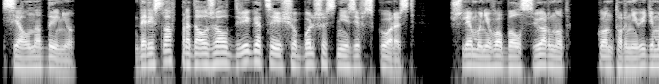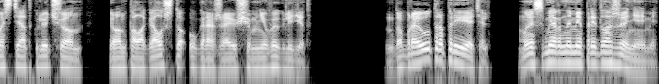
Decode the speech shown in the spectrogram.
сел на дыню. Дарислав продолжал двигаться, еще больше снизив скорость. Шлем у него был свернут, контур невидимости отключен — и он полагал, что угрожающим не выглядит. «Доброе утро, приятель. Мы с мирными предложениями».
